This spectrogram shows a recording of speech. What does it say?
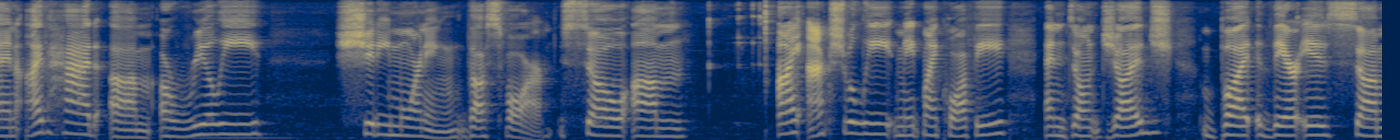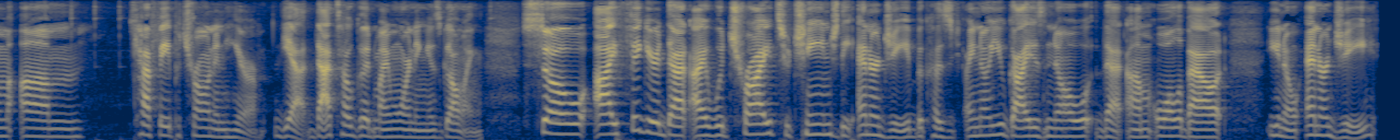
And I've had um, a really shitty morning thus far. So um, I actually made my coffee and don't judge, but there is some um, Cafe Patron in here. Yeah, that's how good my morning is going. So I figured that I would try to change the energy because I know you guys know that I'm all about, you know, energy.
